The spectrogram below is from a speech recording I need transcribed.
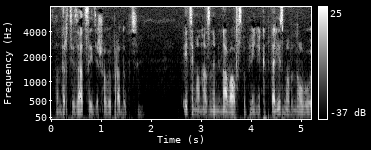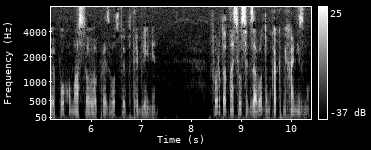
стандартизации дешевой продукции. Этим он ознаменовал вступление капитализма в новую эпоху массового производства и потребления. Форд относился к заводам как к механизму,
